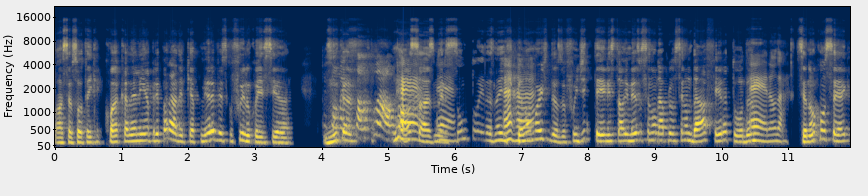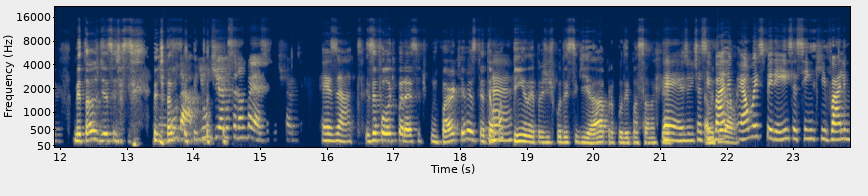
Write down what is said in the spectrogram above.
Nossa, eu só tenho que ir com a canelinha preparada, porque a primeira vez que eu fui eu não conhecia. O pessoal vai Nunca- de salto alto. É, Nossa, as mulheres é. são doidas, né, gente? Pelo Aham. amor de Deus, eu fui de tênis e tal, e mesmo assim não dá pra você andar a feira toda. É, não dá. Você não consegue. Metade do dia você já, já Não dá. E um dia você não conhece Fair. Exato. E você falou que parece tipo um parque, é mesmo, tem até um É. mapinha, né, pra gente poder se guiar, pra poder passar na feira. É, gente, assim, muito vale, legal. é uma experiência, assim, que vale,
